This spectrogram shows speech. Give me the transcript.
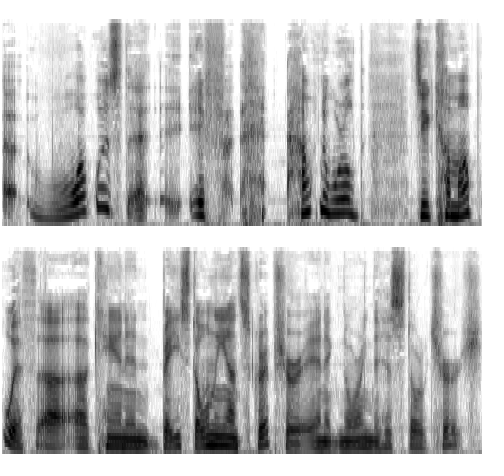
Uh, what was the if? How in the world do you come up with a canon based only on Scripture and ignoring the historic Church?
